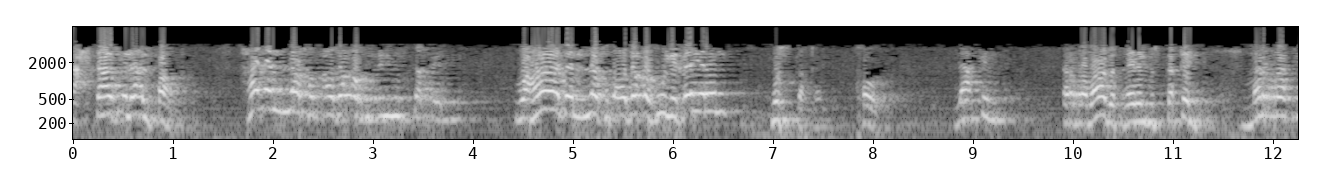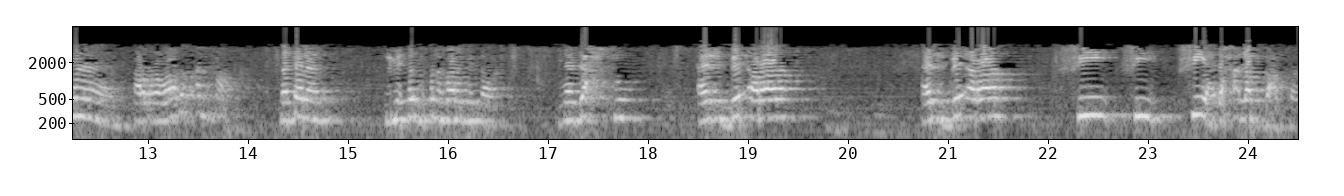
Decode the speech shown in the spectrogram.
أحتاج إلى ألفاظ. هذا اللفظ أضعه للمستقل؟ وهذا اللفظ أضعه لغير المستقل. خب لكن الروابط غير المستقل مرتان. الروابط ألفاظ مثلا المثال مثلا المثال نزحت البئر البئر في في في هذا لفظ عفوا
